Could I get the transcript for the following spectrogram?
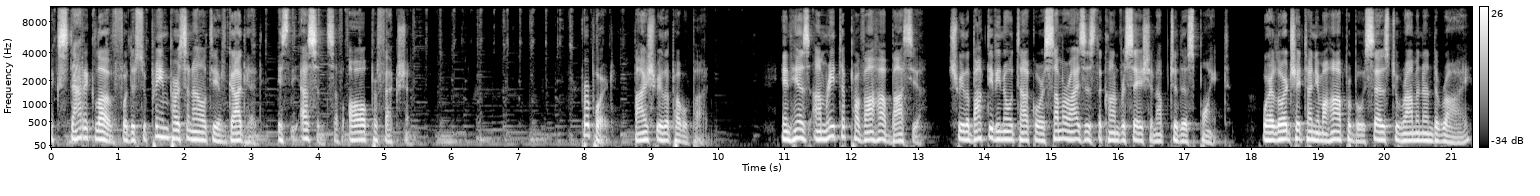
Ecstatic love for the Supreme Personality of Godhead is the essence of all perfection. Purport by Srila Prabhupada. In his Amrita Pravaha Bhasya, Srila Bhaktivinoda Thakur summarizes the conversation up to this point, where Lord Chaitanya Mahaprabhu says to Ramananda Rai,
